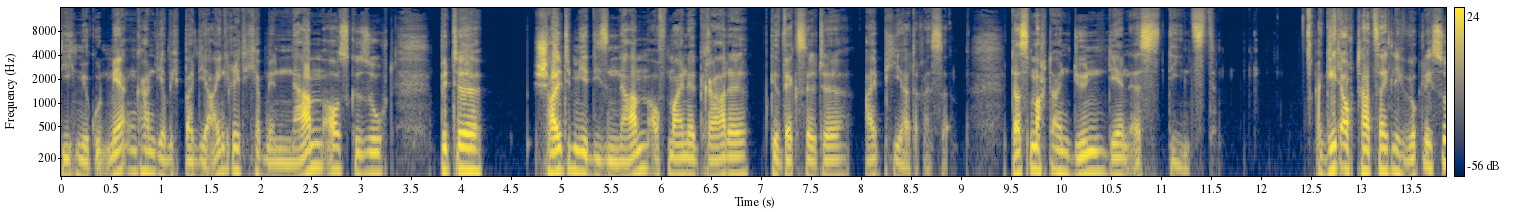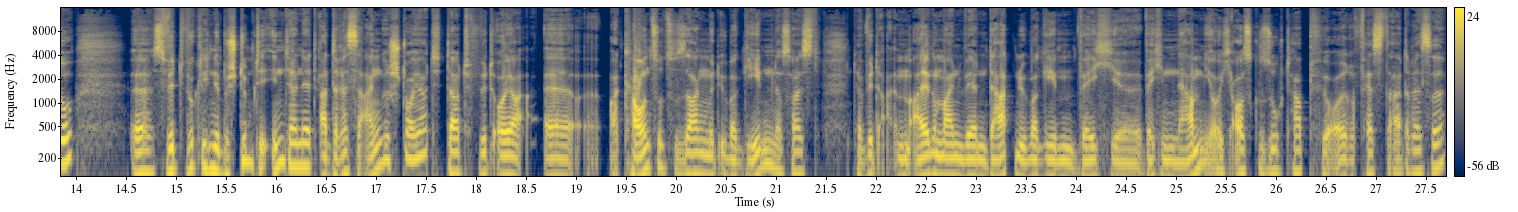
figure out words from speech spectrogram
die ich mir gut merken kann. Die habe ich bei dir eingerichtet. Ich habe mir einen Namen ausgesucht. Bitte schalte mir diesen Namen auf meine gerade gewechselte IP-Adresse. Das macht ein dünn DNS-Dienst. Geht auch tatsächlich wirklich so. Äh, es wird wirklich eine bestimmte Internetadresse angesteuert. Dort wird euer äh, Account sozusagen mit übergeben. Das heißt, da wird im Allgemeinen werden Daten übergeben, welche, welchen Namen ihr euch ausgesucht habt für eure feste Adresse.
